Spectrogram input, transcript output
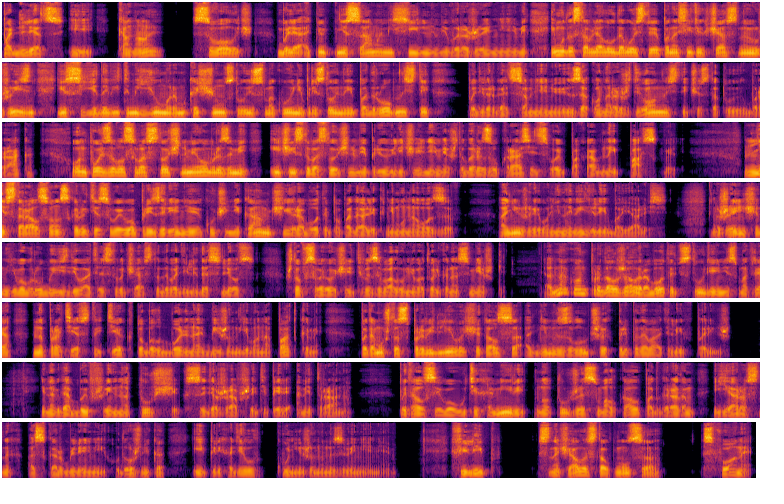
подлец и каналь, сволочь, были отнюдь не самыми сильными выражениями. Ему доставляло удовольствие поносить их частную жизнь и с ядовитым юмором, кощунствуя и смакуя непристойные подробности, подвергать сомнению их законорожденность и чистоту их брака. Он пользовался восточными образами и чисто восточными преувеличениями, чтобы разукрасить свой похабный пасквиль. Не старался он скрыть и своего презрения к ученикам, чьи работы попадали к нему на отзыв. Они же его ненавидели и боялись. Женщин его грубые издевательства часто доводили до слез, что в свою очередь вызывало у него только насмешки. Однако он продолжал работать в студии, несмотря на протесты тех, кто был больно обижен его нападками, потому что справедливо считался одним из лучших преподавателей в Париже. Иногда бывший натурщик, содержавший теперь Аметрана, пытался его утихомирить, но тут же смолкал под градом яростных оскорблений художника и переходил к униженным извинениям. Филипп сначала столкнулся с Фуане.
